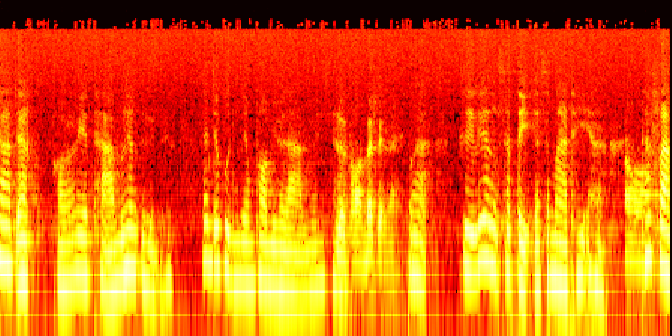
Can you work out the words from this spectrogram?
ทราบจะขอเรียนถามเรื่องอื่น ท่านเจ้าคุณยังพอมีเวลาไหมเลยพอไม่เป็นไรว่า คือเรื่องสติกับสมาธิค่ะ ถ้าฟัง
